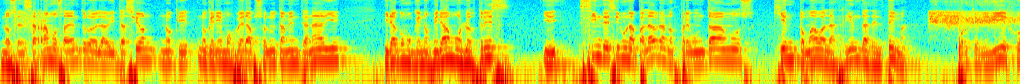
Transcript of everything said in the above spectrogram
nos encerramos adentro de la habitación, no, que, no queríamos ver absolutamente a nadie, era como que nos mirábamos los tres y sin decir una palabra nos preguntábamos quién tomaba las riendas del tema, porque mi viejo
